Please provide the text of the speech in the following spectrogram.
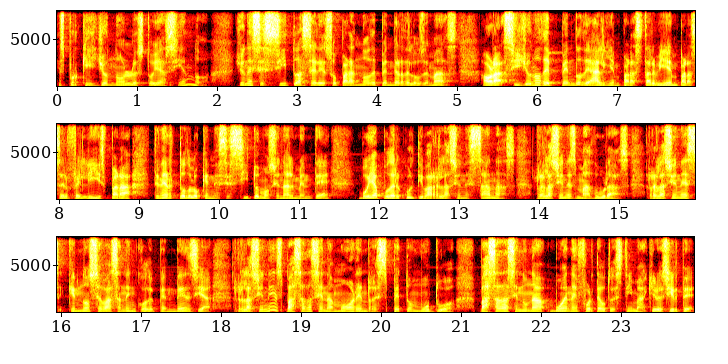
es porque yo no lo estoy haciendo. Yo necesito hacer eso para no depender de los demás. Ahora, si yo no dependo de alguien para estar bien, para ser feliz, para tener todo lo que necesito emocionalmente, voy a poder cultivar relaciones sanas, relaciones maduras, relaciones que no se basan en codependencia, relaciones basadas en amor, en respeto mutuo basadas en una buena y fuerte autoestima. Quiero decirte,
